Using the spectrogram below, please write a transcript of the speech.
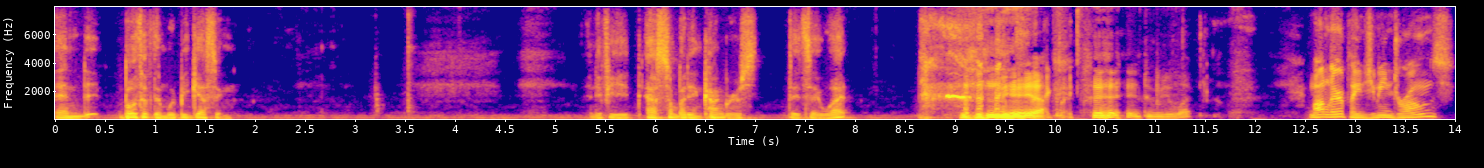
And both of them would be guessing. And if you ask somebody in Congress, they'd say, "What?" yeah. Do we do what? Model airplanes? You mean drones?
